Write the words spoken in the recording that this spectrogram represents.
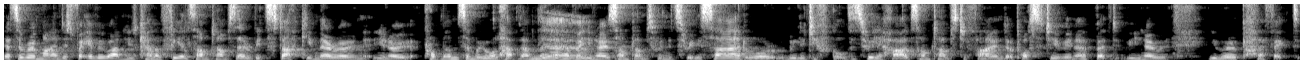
that's a reminder for everyone who kind of feels sometimes they're a bit stuck in their own, you know, problems and we all have them. Yeah. Uh, but, you know, sometimes when it's really sad or really difficult, it's really hard sometimes to find a positive in it. But, you know, you were a perfect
